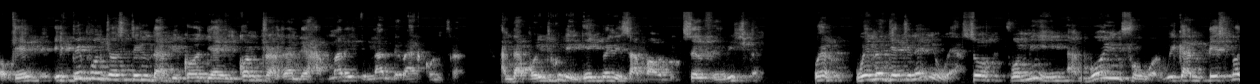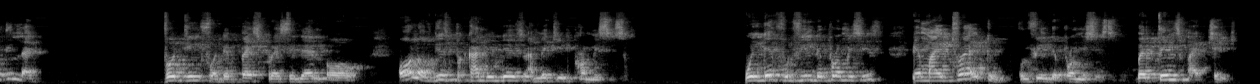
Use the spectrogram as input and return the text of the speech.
Okay? If people just think that because they are in contract and they have managed to land the right contract and that political engagement is about self enrichment, well, we're not getting anywhere. So for me, going forward, we can, there's nothing like voting for the best president or all of these candidates are making promises. Will they fulfill the promises? They might try to fulfill the promises, but things might change.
